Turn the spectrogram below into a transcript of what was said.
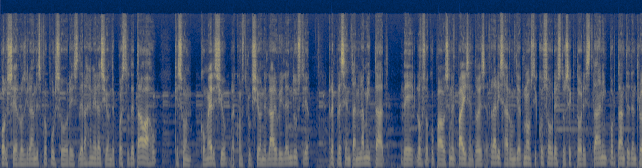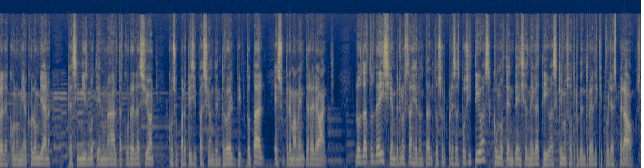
por ser los grandes propulsores de la generación de puestos de trabajo, que son comercio, la construcción, el agro y la industria, representan la mitad de los ocupados en el país. Entonces, realizar un diagnóstico sobre estos sectores tan importantes dentro de la economía colombiana, que asimismo tiene una alta correlación con su participación dentro del PIB total, es supremamente relevante. Los datos de diciembre nos trajeron tanto sorpresas positivas como tendencias negativas que nosotros dentro del equipo ya esperábamos.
